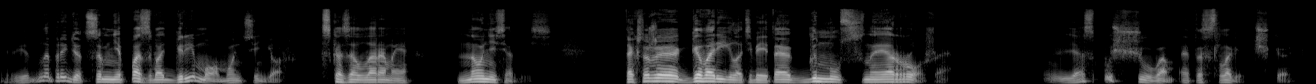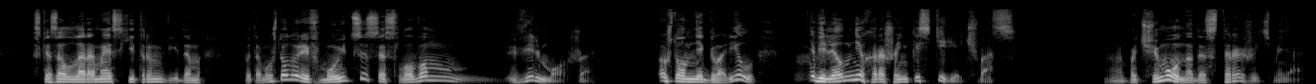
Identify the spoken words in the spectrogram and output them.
Видно, придется мне позвать гримо монсеньор, — сказал Лараме. Ну, не сердись. Так что же говорила тебе эта гнусная рожа? Я спущу вам это словечко. — сказал Лараме с хитрым видом, потому что он рифмуется со словом «вельможа». Что он мне говорил, велел мне хорошенько стеречь вас. «А — Почему надо сторожить меня?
